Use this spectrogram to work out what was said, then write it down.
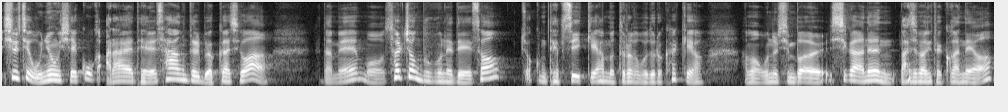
실제 운영 시에 꼭 알아야 될 사항들 몇 가지와 그 다음에 뭐 설정 부분에 대해서 조금 depth 있게 한번 들어가 보도록 할게요. 아마 오늘 짐벌 시간은 마지막이 될 것 같네요.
